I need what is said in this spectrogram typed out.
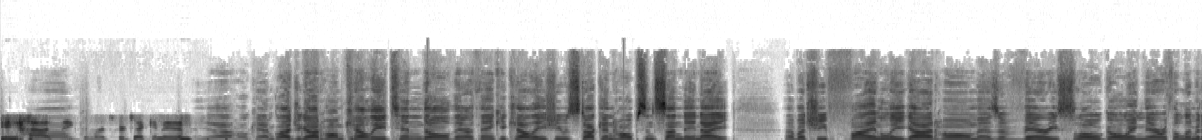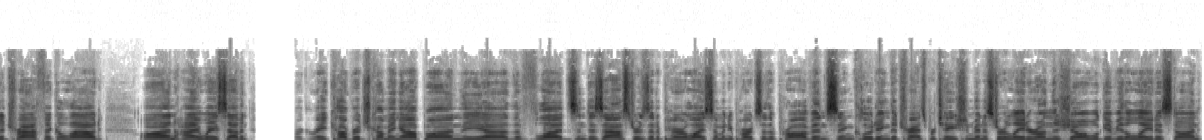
Yeah, Um, thanks so much for checking in. Yeah, okay. I'm glad you got home. Kelly Tyndall there. Thank you, Kelly. She was stuck in hopes since Sunday night, uh, but she finally got home. as a very slow going there with the limited traffic allowed on Highway 7. For great coverage coming up on the uh, the floods and disasters that have paralyzed so many parts of the province, including the transportation minister later on the show. We'll give you the latest on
